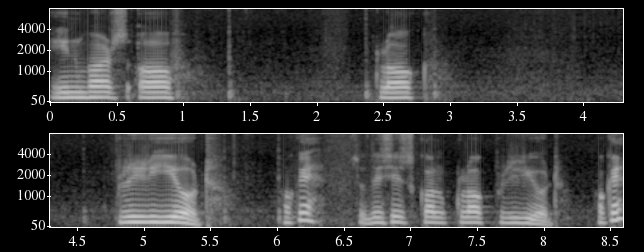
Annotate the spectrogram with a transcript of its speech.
inverse of clock period. Okay. So, this is called clock period. Okay.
